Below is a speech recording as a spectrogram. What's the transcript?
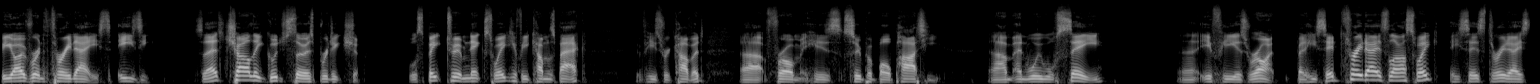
"Be over in three days, easy." So that's Charlie Goodsir's prediction. We'll speak to him next week if he comes back, if he's recovered uh, from his Super Bowl party, um, and we will see uh, if he is right. But he said three days last week. He says three days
